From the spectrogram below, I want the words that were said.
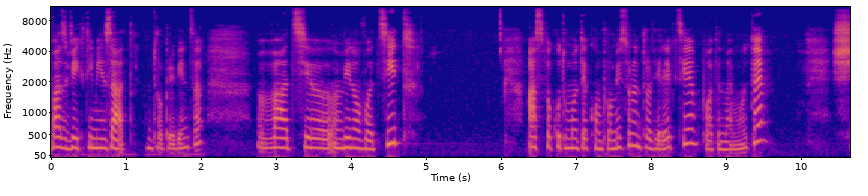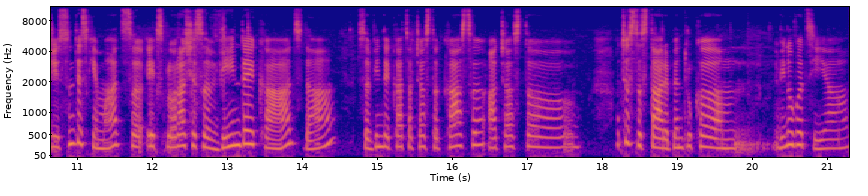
v-ați victimizat într-o privință, v-ați uh, învinovățit, ați făcut multe compromisuri într-o direcție, poate în mai multe, și sunteți chemați să explorați și să vindecați, da? Să vindecați această casă, această, această stare, pentru că vinovăția,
